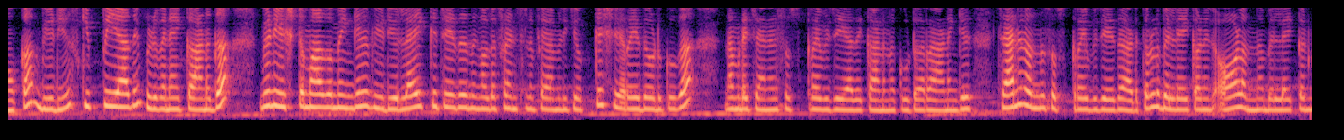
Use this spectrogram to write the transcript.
നോക്കാം. വീഡിയോ സ്കിപ്പ് ചെയ്യാതെ മുഴുവനായി കാണുക. വീഡിയോ ഇഷ്ടമാകുമെങ്കിൽ വീഡിയോ ലൈക്ക് ചെയ്ത് നിങ്ങളുടെ ഫ്രണ്ട്സിനും ഫാമിലിക്കും ഒക്കെ ഷെയർ ചെയ്ത് കൊടുക്കുക. നമ്മുടെ ചാനൽ സബ്സ്ക്രൈബ് ചെയ്യാതെ കാണുന്ന കൂട്ടുകാരാണെങ്കിൽ ചാനൽ ഒന്ന് സബ്സ്ക്രൈബ് ചെയ്ത് അടുത്തുള്ള ബെല്ലൈക്കണിൽ ഓൾ എന്ന ബെല്ലൈക്കൺ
